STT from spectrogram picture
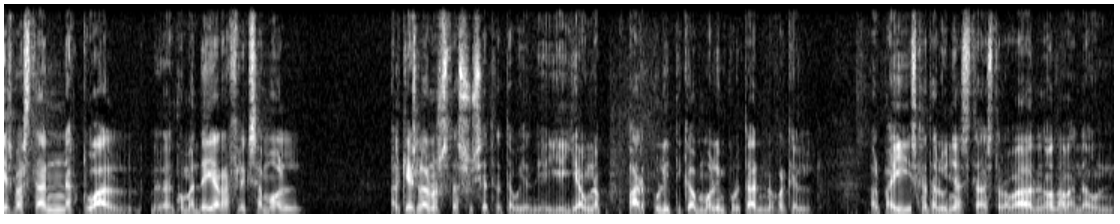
és bastant actual. Eh, Com et deia, reflexa molt el que és la nostra societat avui en dia. I hi ha una part política molt important, no? perquè el, el país, Catalunya, està, es troba no? davant d'un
